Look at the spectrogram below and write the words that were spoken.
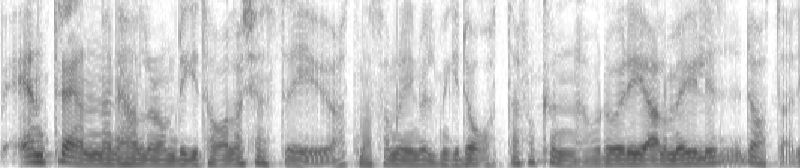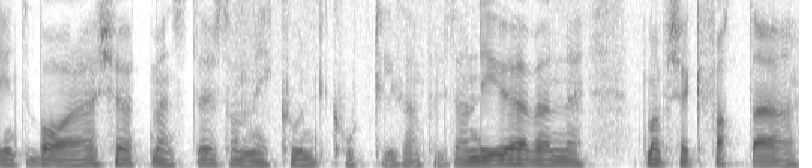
en trend när det handlar om digitala tjänster är ju att man samlar in väldigt mycket data från kunderna. Och då är det all möjlig data. Det är inte bara köpmönster som i kundkort till exempel. Utan det är ju även eh, att man försöker fatta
